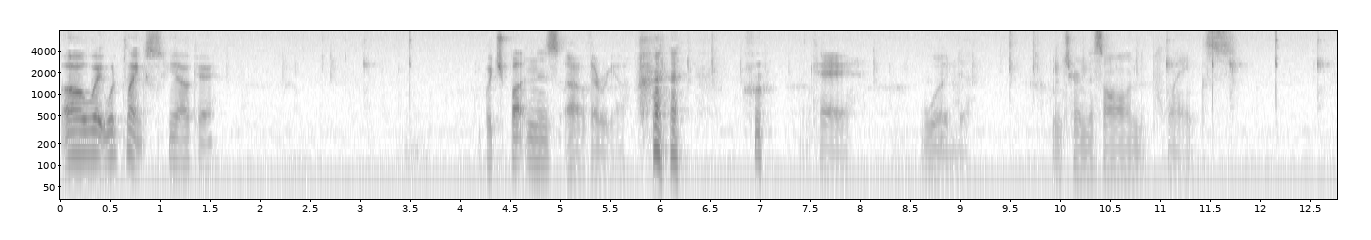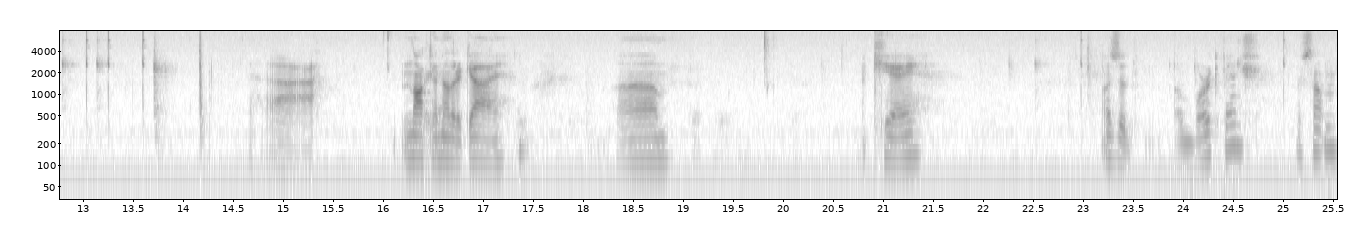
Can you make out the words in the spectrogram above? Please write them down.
Oh wait, wood planks. Yeah, okay. Which button is? Oh, there we go. okay, wood. Let me turn this all into planks. Ah. Knocked There we go. another guy. Um. Okay. Was it a workbench or something?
